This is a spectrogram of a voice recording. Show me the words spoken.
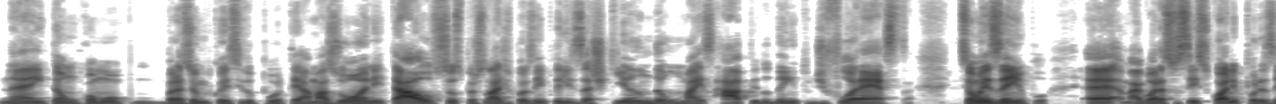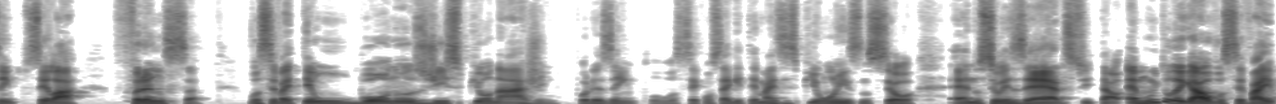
né? Então, como o Brasil é muito conhecido por ter a Amazônia e tal, seus personagens, por exemplo, eles acho que andam mais rápido dentro de floresta. Isso é um exemplo. É, agora, se você escolhe, por exemplo, sei lá, França, você vai ter um bônus de espionagem, por exemplo. Você consegue ter mais espiões no seu, é, no seu exército e tal. É muito legal, você vai.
